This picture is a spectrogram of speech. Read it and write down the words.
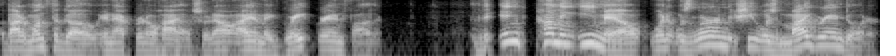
about a month ago in Akron, Ohio. So now I am a great grandfather. The incoming email, when it was learned that she was my granddaughter,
